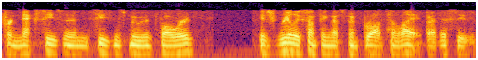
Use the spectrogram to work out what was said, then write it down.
for next season and seasons moving forward is really something that's been brought to light by this season.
